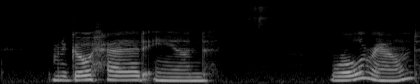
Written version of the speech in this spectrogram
I'm going to go ahead and roll around.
